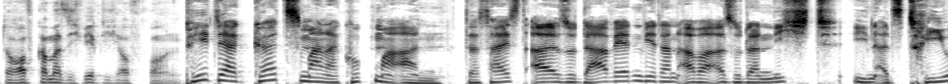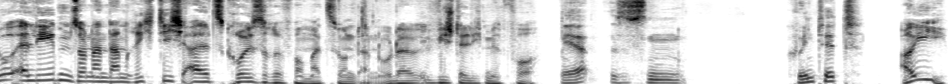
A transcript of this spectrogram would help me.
Darauf kann man sich wirklich auch freuen. Peter Götzmanner, guck mal an. Das heißt also, da werden wir dann aber also dann nicht ihn als Trio erleben, sondern dann richtig als größere Formation dann. Oder wie stelle ich mir vor? Ja, es ist ein Quintet. Oi,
